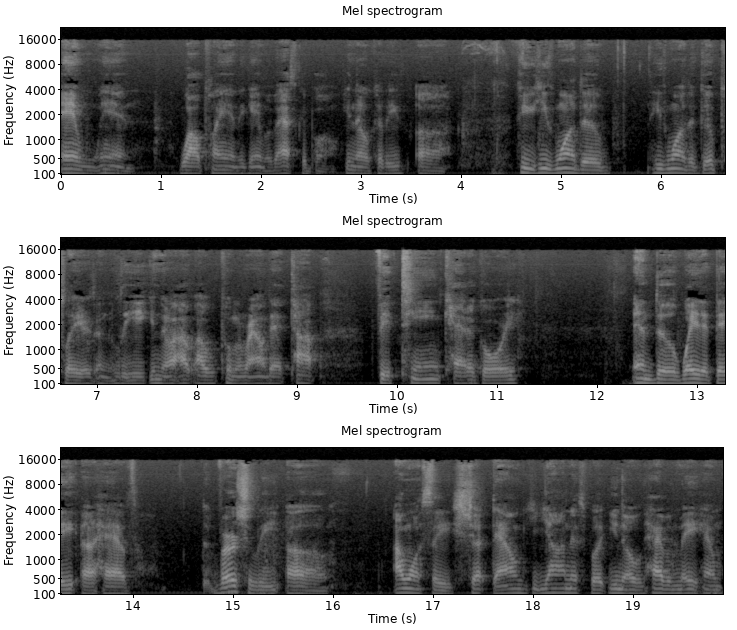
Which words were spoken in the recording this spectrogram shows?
and win while playing the game of basketball. You know, because he's uh, he, he's one of the he's one of the good players in the league. You know, I, I would put him around that top 15 category. And the way that they uh, have virtually, uh, I won't say shut down Giannis, but you know, haven't made him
